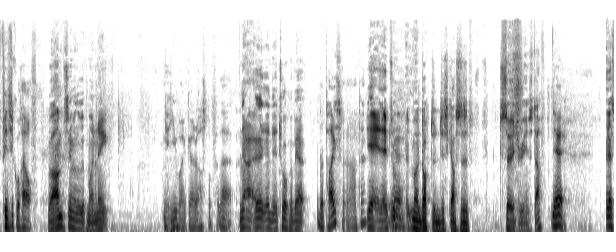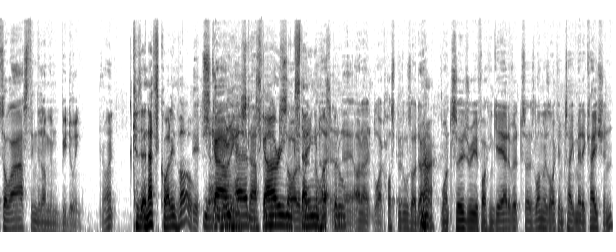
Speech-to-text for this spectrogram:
physical health. Well, I'm similar with my knee. Yeah, you won't go to hospital for that. No, uh, they're talking about. Replacement, aren't they? Yeah, they're talk, Yeah. my doctor discusses surgery and stuff. Yeah, That's the last thing that I'm going to be doing, right? Because and that's quite involved. Yeah, you know, scarring rehab, stuff. scarring, and the side of it staying in and all that, hospital. and, uh, I don't like hospitals. I don't No. want surgery if I can get out of it. So as long as I can take medication,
